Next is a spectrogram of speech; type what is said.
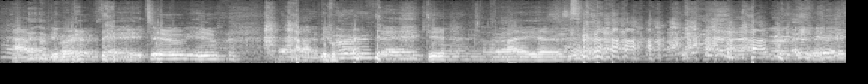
Happy birthday to you. Happy birthday, dear Titus. Happy birthday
